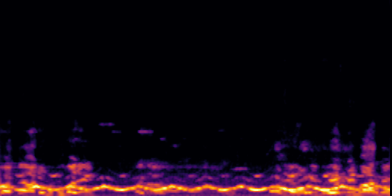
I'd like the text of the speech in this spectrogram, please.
ਕਰਦੇ ਆ ਆਜੋ ਮਿੱਠੂ ਭਾਜੀ ਭਾਜੀ ਹੌਲੀ ਬ੍ਰੇਕ ਨਹੀਂ ਮਾਰਨੀ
